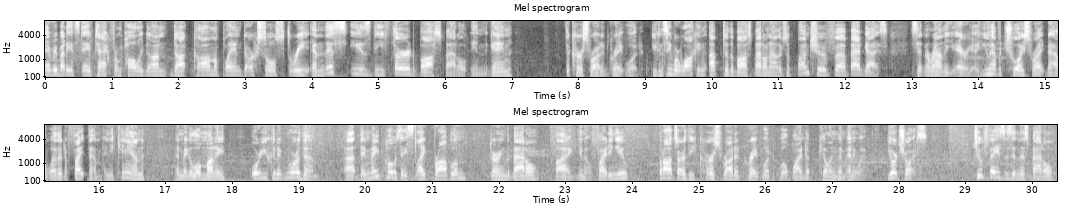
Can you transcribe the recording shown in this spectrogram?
Hey everybody, it's Dave Tach from Polygon.com. I'm playing Dark Souls 3, and this is the third boss battle in the game, the Curse Rotted Greatwood. You can see we're walking up to the boss battle now. There's a bunch of uh, bad guys sitting around the area. You have a choice right now whether to fight them, and you can, and make a little money, or you can ignore them. Uh, they may pose a slight problem during the battle by, you know, fighting you, but odds are the Curse Rotted Greatwood will wind up killing them anyway. Your choice. Two phases in this battle,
